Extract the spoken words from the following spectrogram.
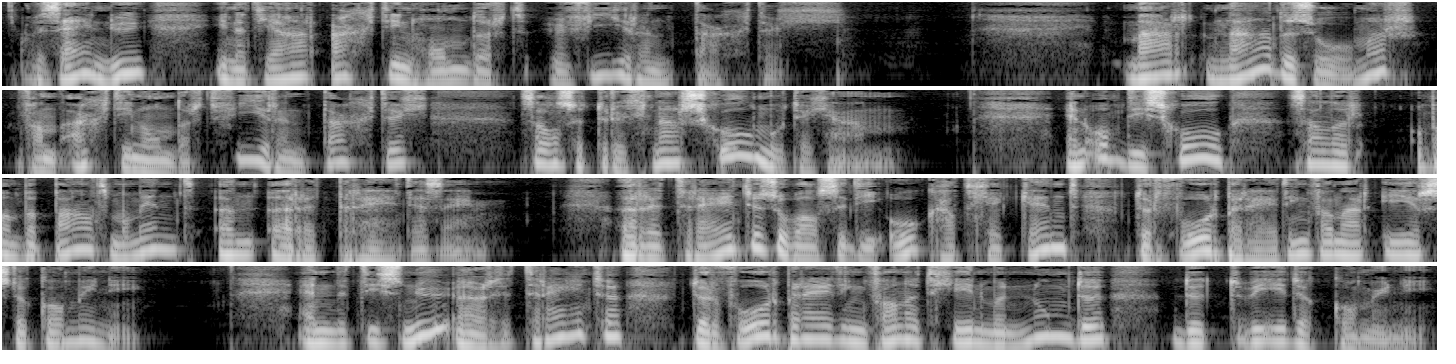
We zijn nu in het jaar 1884. Maar na de zomer van 1884 zal ze terug naar school moeten gaan. En op die school zal er op een bepaald moment een retraite zijn. Een retraite zoals ze die ook had gekend ter voorbereiding van haar eerste communie. En het is nu een retraite ter voorbereiding van hetgeen men noemde de tweede communie.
